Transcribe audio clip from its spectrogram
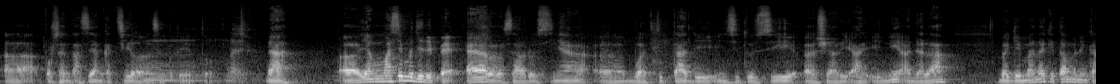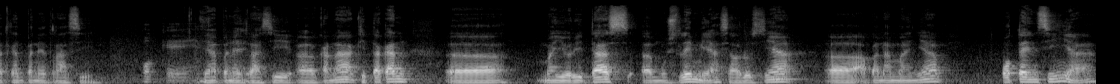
uh, persentase yang kecil hmm. seperti itu. Nah, Uh, yang masih menjadi PR seharusnya uh, buat kita di institusi uh, syariah ini adalah bagaimana kita meningkatkan penetrasi. Oke. Okay. Ya penetrasi uh, karena kita kan uh, mayoritas uh, Muslim ya seharusnya uh, apa namanya potensinya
